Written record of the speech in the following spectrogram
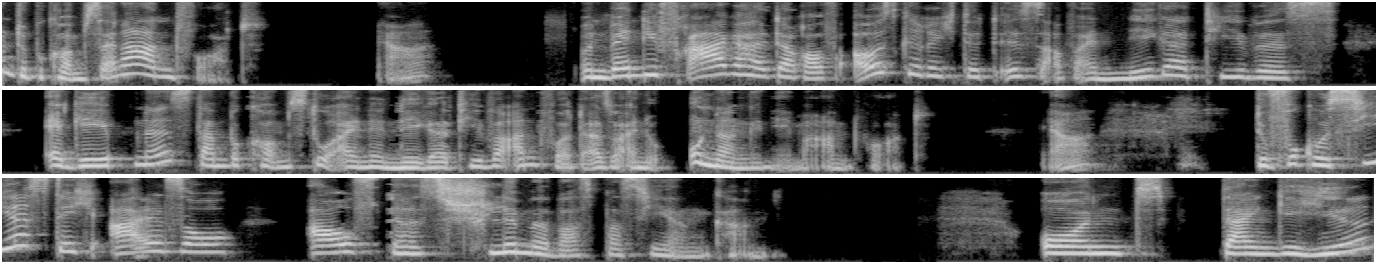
und du bekommst eine Antwort. Ja. Und wenn die Frage halt darauf ausgerichtet ist, auf ein negatives Ergebnis, dann bekommst du eine negative Antwort, also eine unangenehme Antwort. Ja. Du fokussierst dich also auf das Schlimme, was passieren kann. Und dein Gehirn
